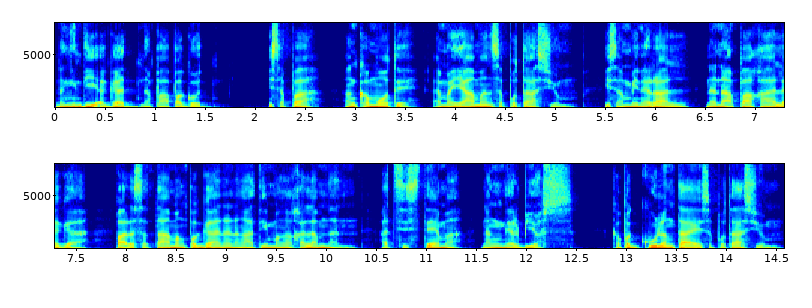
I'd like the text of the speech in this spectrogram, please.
nang hindi agad napapagod. Isa pa, ang kamote ay mayaman sa potassium, isang mineral na napakahalaga para sa tamang paggana ng ating mga kalamnan at sistema ng nerbiyos. Kapag kulang tayo sa potassium,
